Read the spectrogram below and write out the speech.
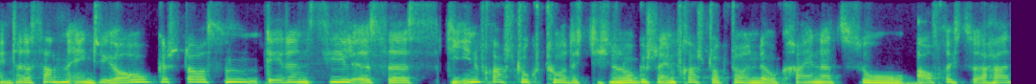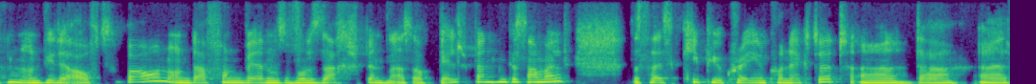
interessanten NGO gestoßen. Deren Ziel ist es, die Infrastruktur, die technologische Infrastruktur in der Ukraine zu aufrechtzuerhalten und wieder aufzubauen. Und davon werden sowohl Sachspenden als auch Geldspenden gesammelt. Das heißt Keep Ukraine Connected. Äh, da äh,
